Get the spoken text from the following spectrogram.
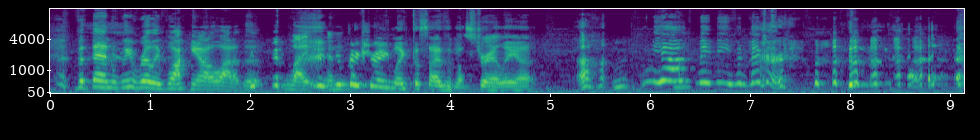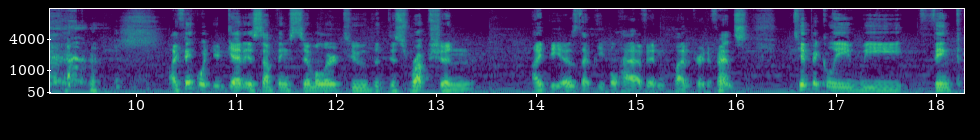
but then we're really blocking out a lot of the light. And... You're picturing like the size of Australia. uh, yeah, maybe even bigger. i think what you'd get is something similar to the disruption ideas that people have in planetary defense typically we think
